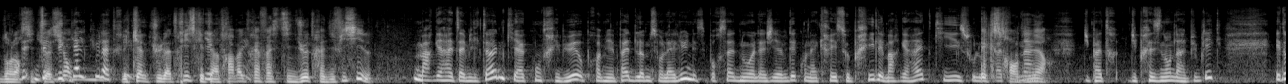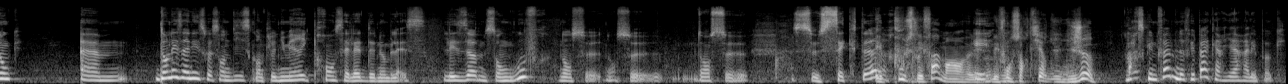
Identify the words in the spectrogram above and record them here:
dans leur situation. Des, calculatrices. Des calculatrices, qui, étaient un travail très fastidieux, très difficile. Margaret Hamilton, qui a contribué au premier pas de l'homme sur la Lune, et c'est pour ça, nous, à la JFD, qu'on a créé ce prix, les Margaret, qui est sous le patronage du, du, président de la République. Et donc, euh, dans les années 70, quand le numérique prend ses lettres de noblesse, les hommes s'engouffrent dans ce, dans ce, dans ce, ce secteur. Et poussent les femmes, hein, et les font sortir du, du jeu. Parce qu'une femme ne fait pas carrière à l'époque.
